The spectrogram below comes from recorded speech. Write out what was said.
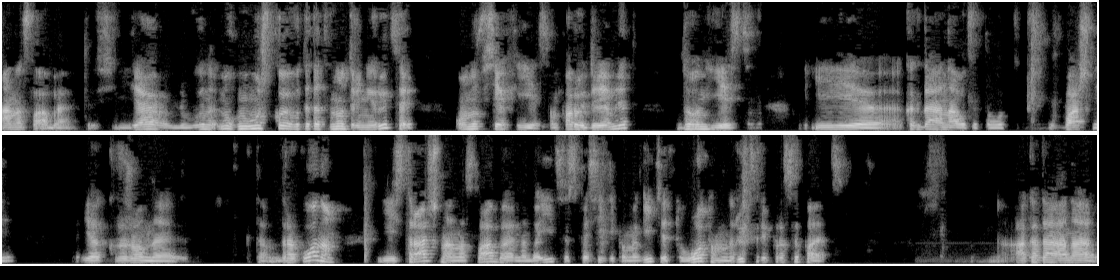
она слабая. То есть я любую... Ну, мужской вот этот внутренний рыцарь, он у всех есть. Он порой дремлет, но он есть. И когда она вот это вот в башне и окруженная там драконом, ей страшно, она слабая, она боится, спасите, помогите, то вот он, рыцарь, просыпается. А когда она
